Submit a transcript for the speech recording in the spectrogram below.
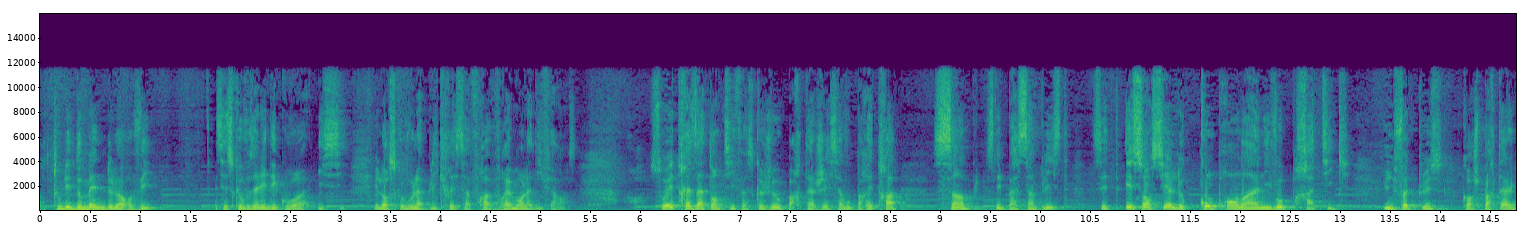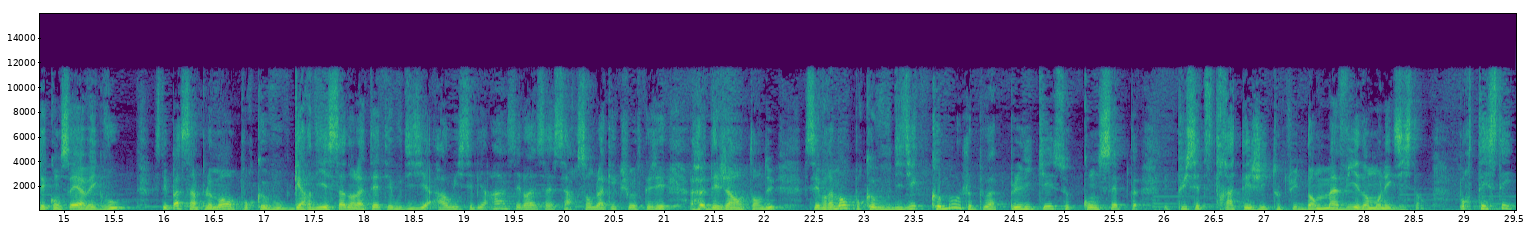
dans tous les domaines de leur vie c'est ce que vous allez découvrir ici. Et lorsque vous l'appliquerez, ça fera vraiment la différence. soyez très attentifs à ce que je vais vous partager. Ça vous paraîtra simple, ce n'est pas simpliste. C'est essentiel de comprendre à un niveau pratique. Une fois de plus, quand je partage des conseils avec vous, ce n'est pas simplement pour que vous gardiez ça dans la tête et vous disiez « Ah oui, c'est bien, ah c'est vrai, ça, ressemble à quelque chose que j'ai euh, déjà entendu ». C'est vraiment pour que vous vous disiez comment je peux appliquer ce concept et puis cette stratégie tout de suite dans ma vie et dans mon existence pour tester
